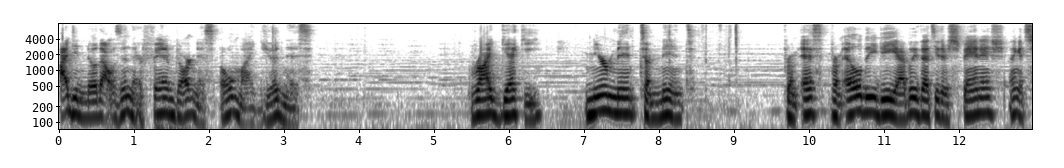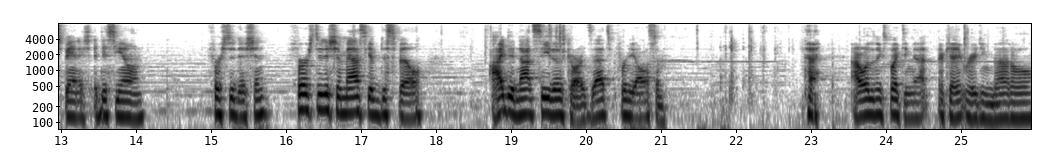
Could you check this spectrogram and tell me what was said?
I didn't know that was in there. Phantom Darkness. Oh my goodness. Raigeki. Near Mint to Mint. From S from LDD. I believe that's either Spanish. I think it's Spanish. Edición. First edition. First edition Mask of Dispel. I did not see those cards. That's pretty awesome. I wasn't expecting that. Okay, Raging Battle.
